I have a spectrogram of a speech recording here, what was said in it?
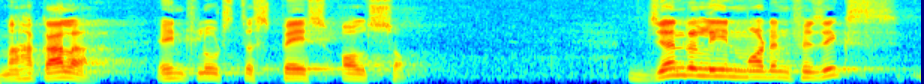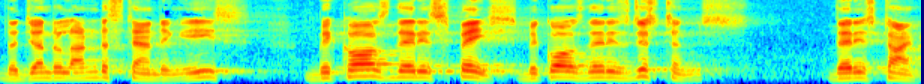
Mahakala includes the space also. Generally in modern physics, the general understanding is because there is space, because there is distance, there is time.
